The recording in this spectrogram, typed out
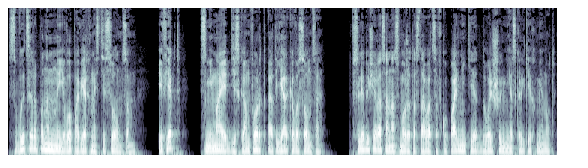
с выцарапанным на его поверхности солнцем. Эффект снимает дискомфорт от яркого солнца. В следующий раз она сможет оставаться в купальнике дольше нескольких минут.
